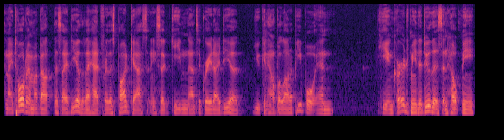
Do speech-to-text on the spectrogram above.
and I told him about this idea that I had for this podcast, and he said, "Keaton, that's a great idea. You can help a lot of people." And he encouraged me to do this and helped me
